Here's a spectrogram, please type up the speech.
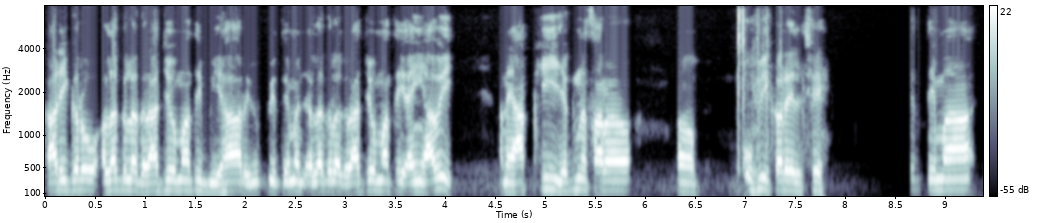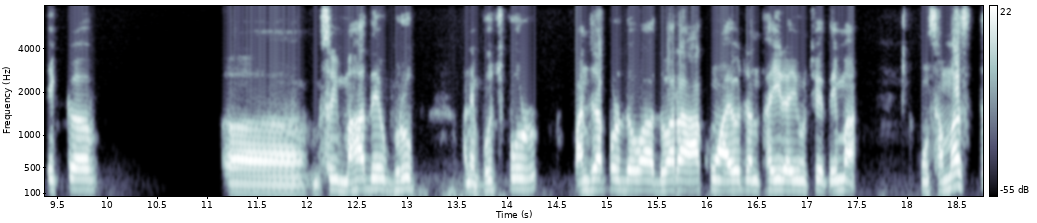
કારીગરો અલગ અલગ રાજ્યોમાંથી, બિહાર, યુપી તેમજ અલગ અલગ રાજ્યોમાંથી અહીં આવી અને આખી યજ્ઞશાળા ઊભી કરેલ છે. તેમાં એક શ્રી મહાદેવ ગ્રુપ અને ભુજપુર પાંજાપુર દવા દ્વારા આખું આયોજન થઈ રહ્યું છે. તેમાં હું સમસ્ત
